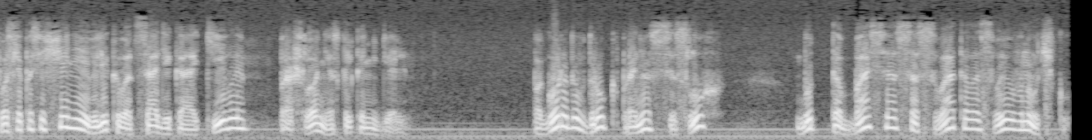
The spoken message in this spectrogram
После посещения великого цадика Акивы прошло несколько недель. По городу вдруг пронесся слух, будто Бася сосватала свою внучку,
